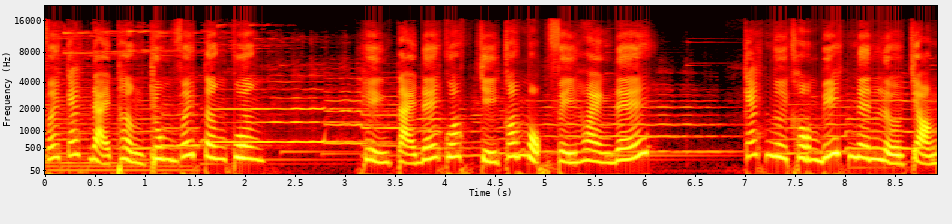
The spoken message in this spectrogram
với các đại thần chung với tân quân. Hiện tại đế quốc chỉ có một vị hoàng đế. Các ngươi không biết nên lựa chọn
